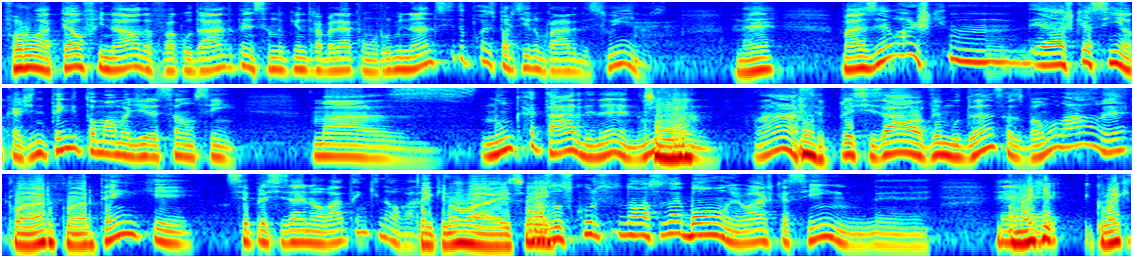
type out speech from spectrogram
foram até o final da faculdade pensando que iam trabalhar com ruminantes e depois partiram para a área de suínos né mas eu acho que eu acho que assim ó que a gente tem que tomar uma direção sim mas nunca é tarde né nunca Sim. ah, se precisar haver mudanças, vamos lá, né? Claro, claro. Tem que, se precisar inovar, tem que inovar. Tem que inovar, é isso aí. Mas os cursos nossos é bom, eu acho que assim. É, Como é, que, como, é que,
